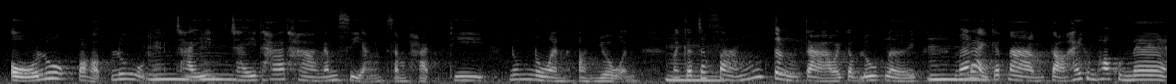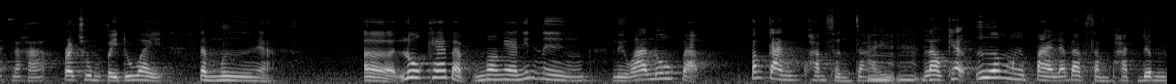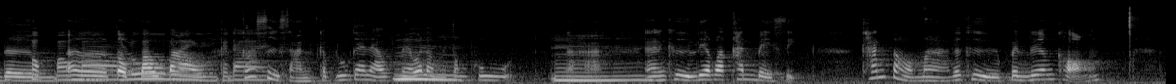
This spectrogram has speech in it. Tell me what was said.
โอ้ลูกปลอบลูกเนี่ยใช้ใช้ท่าทางน้ำเสียงสัมผัสที่นุ่มนวลอ่อนโยน มันก็จะฝังตรึงตราไว้กับลูกเลย เมื่อไหร่ก็ตามต่อให้คุณพ่อคุณแม่นะคะ ประชุมไปด้วย แต่มือเนี่ยเอ่อลูกแค่แบบงอแงนิดนึง หรือว่าลูกแบบต้องการความสนใจ เราแค่เอื้อมมือไปแล้วแบบสัมผัสเดิมตบๆเบาๆเออตบลูกเบาอะไรอย่างงี้ก็ได้ๆก็สื่อสารกับลูกได้แล้ว แม้ว่าเราไม่ต้องพูด นะคะอืมอันนั้นคือเรียกว่าขั้นเบสิกขั้นต่อมาก็คือเป็นเรื่องของ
